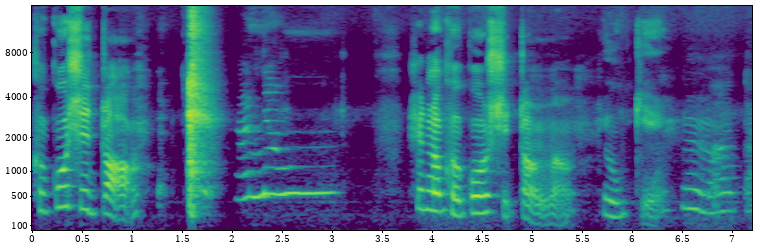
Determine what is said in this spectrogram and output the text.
그곳이다. 신나 그곳이잖아. 여기. 응, 맞아.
